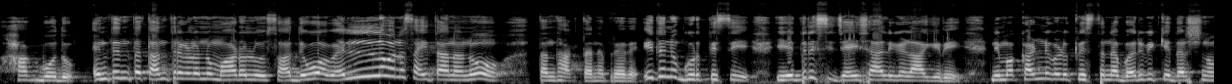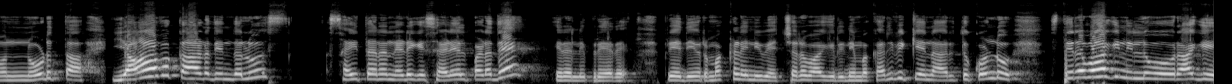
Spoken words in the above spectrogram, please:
ಹಾಕ್ಬೋದು. ಎಂತೆಂಥ ತಂತ್ರಗಳನ್ನು ಮಾಡಲು ಸಾಧ್ಯವೋ ಅವೆಲ್ಲವನ್ನು ಸೈತಾನನು ತಂದು ಹಾಕ್ತಾನೆ ಪ್ರೇರೆ ಇದನ್ನು ಗುರುತಿಸಿ, ಎದುರಿಸಿ ಜಯಶಾಲಿಗಳಾಗಿರಿ. ನಿಮ್ಮ ಕಣ್ಣುಗಳು ಕ್ರಿಸ್ತನ ಬರುವಿಕೆ ದರ್ಶನವನ್ನು ನೋಡುತ್ತಾ, ಯಾವ ಕಾರಣದಿಂದಲೂ ಸೈತಾನ ನಡೆಗೆ ಸೆಳೆಯಲ್ಪಡದೆ ಇರಲಿ ಪ್ರೇರೆ ಪ್ರಿಯ ದೇವರ ಮಕ್ಕಳೇ, ನೀವು ಎಚ್ಚರವಾಗಿರಿ. ನಿಮ್ಮ ಕರುವಿಕೆಯನ್ನು ಅರಿತುಕೊಂಡು ಸ್ಥಿರವಾಗಿ ನಿಲ್ಲುವವರಾಗಿ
